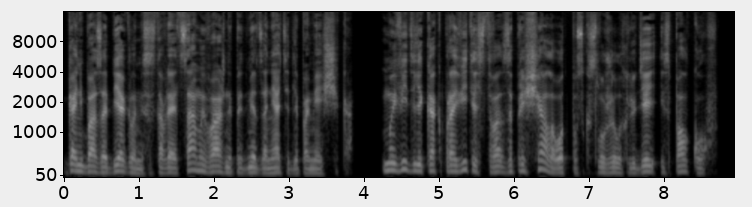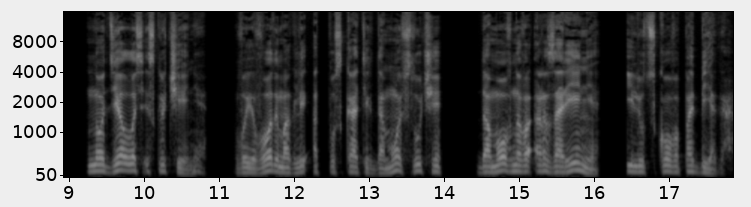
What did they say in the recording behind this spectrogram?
гоньба за беглыми составляет самый важный предмет занятия для помещика. Мы видели, как правительство запрещало отпуск служилых людей из полков. Но делалось исключение. Воеводы могли отпускать их домой в случае домовного разорения и людского побега.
